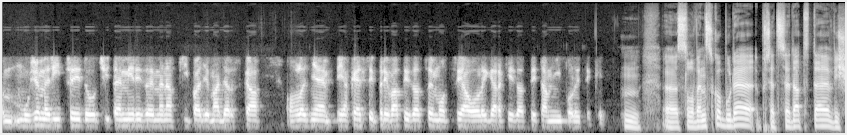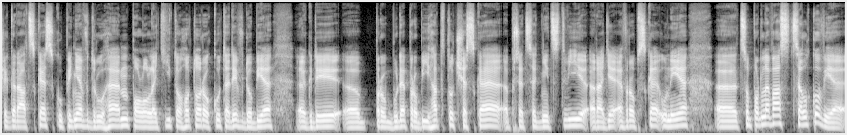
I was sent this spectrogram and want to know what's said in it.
Můžeme říci do určité míry, zejména v případě Maďarska, ohledně jakési privatizace moci a oligarchizaci tamní politiky. Hmm. E, Slovensko bude předsedat té vyšegrádské skupině v druhém pololetí tohoto roku, tedy v době, e, kdy e, pro, bude probíhat to české předsednictví Radě Evropské unie. Co podle vás celkově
